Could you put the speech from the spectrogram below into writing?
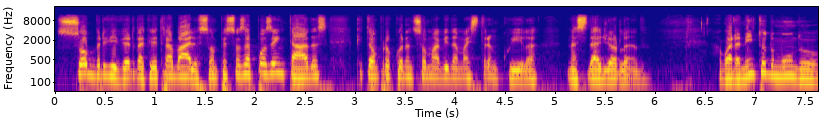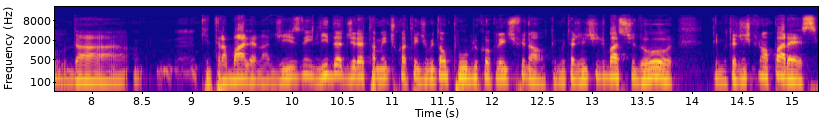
sobreviver daquele trabalho, são pessoas aposentadas que estão procurando só uma vida mais tranquila na cidade de Orlando. Agora, nem todo mundo da, que trabalha na Disney lida diretamente com atendimento ao público, ao cliente final. Tem muita gente de bastidor, tem muita gente que não aparece.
